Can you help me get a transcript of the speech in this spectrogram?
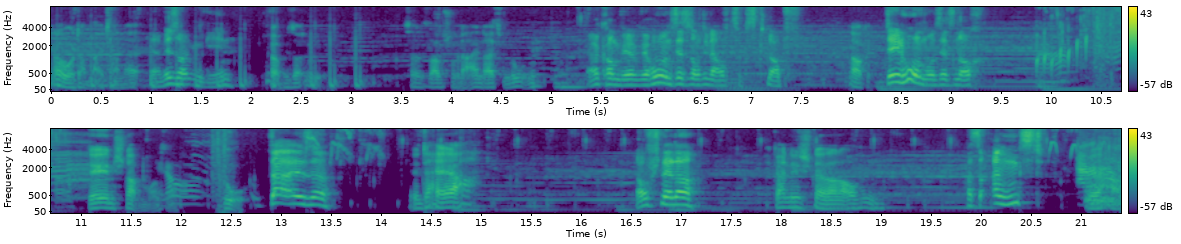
Na gut, dann weiter, ne? Ja, wir sollten gehen. Ja, wir sollten. Das glaube ich, schon wieder 31 Minuten. Ja, komm, wir, wir holen uns jetzt noch den Aufzugsknopf. Okay, Den holen wir uns jetzt noch. Den schnappen wir uns. Du, Da ist er. hinterher. Lauf schneller. Ich kann nicht schneller laufen. Hast du Angst? Ja.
